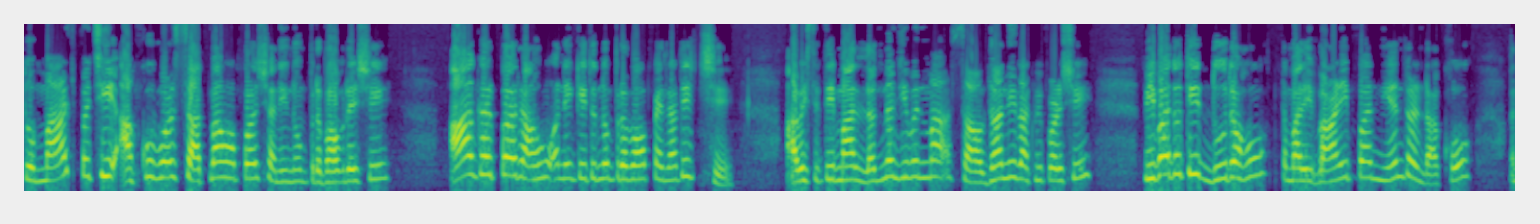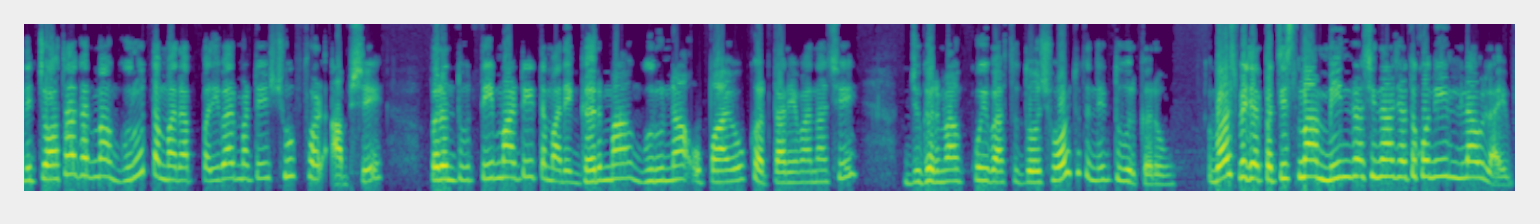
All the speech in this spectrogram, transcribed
તો માર્ચ પછી આખું વર્ષ સાતમામાં પણ શનિનો પ્રભાવ રહેશે. આ ઘર પર રાહુ અને કેતુનો પ્રભાવ પહેલાથી જ છે. આવી સ્થિતિમાં લગ્ન જીવનમાં સાવધાની રાખવી પડશે. વિવાદોથી દૂર રહો, તમારી વાણી પર નિયંત્રણ રાખો અને ચોથા ઘરમાં ગુરુ તમારા પરિવાર માટે શુભ ફળ આપશે. પરંતુ તે માટે તમારે ઘરમાં ગુરુના ઉપાયો કરતા રહેવાના છે. જો ઘરમાં કોઈ વાસ્તુ દોષ હોય તો તેને દૂર કરો. વર્ષ બે હજાર પચીસમાં મીન રાશિના જાતકોની લવ લાઈફ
